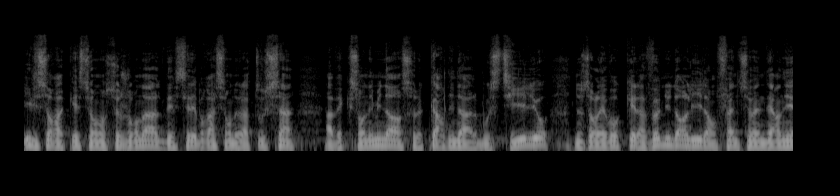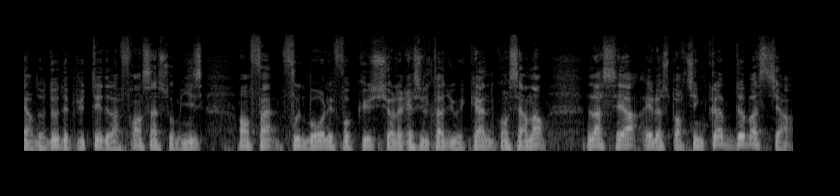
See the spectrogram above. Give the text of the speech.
Il sera question dans ce journal des célébrations de la Toussaint avec son éminence le cardinal Bustilio. Nous allons évoquer la venue dans l'île en fin de semaine dernière de deux députés de la France Insoumise. Enfin, football et focus sur les résultats du week-end concernant l'ACA et le Sporting Club de Bastia.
